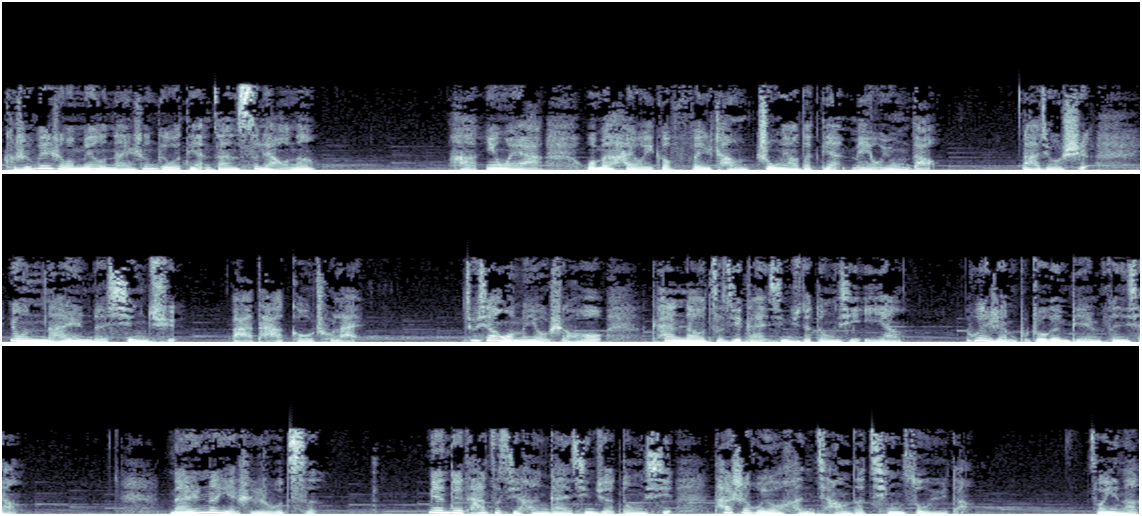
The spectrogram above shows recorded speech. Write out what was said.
可是为什么没有男生给我点赞私聊呢？哈，因为啊，我们还有一个非常重要的点没有用到，那就是用男人的兴趣把它勾出来。就像我们有时候看到自己感兴趣的东西一样，会忍不住跟别人分享。男人呢也是如此，面对他自己很感兴趣的东西，他是会有很强的倾诉欲的。所以呢，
